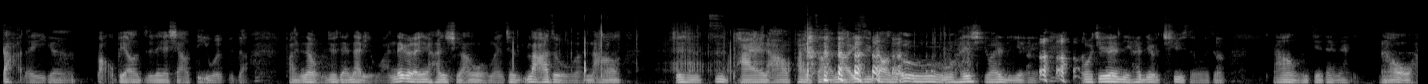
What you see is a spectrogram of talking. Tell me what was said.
大的一个保镖之类的小弟，我也不知道。反正我们就在那里玩，那个人也很喜欢我们，就拉着我们，然后就是自拍，然后拍照，然后一直告诉我，哦，我很喜欢你，我觉得你很有趣什么什么。然后我们就在那里，然后玩，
